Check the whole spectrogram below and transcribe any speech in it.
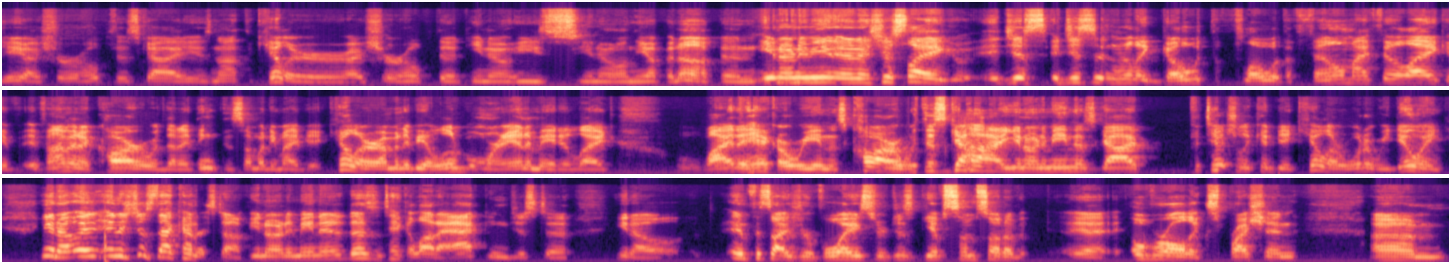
gee, I sure hope this guy is not the killer. I sure hope that you know he's you know on the up and up, and you know what I mean. And it's just like it just it just didn't really go with the flow of the film. I feel like if, if I'm in a car with that I think that somebody might be a killer, I'm going to be a little bit more animated. Like, why the heck are we in this car with this guy? You know what I mean? This guy potentially could be a killer. What are we doing? You know, and, and it's just that kind of stuff. You know what I mean? And it doesn't take a lot of acting just to you know emphasize your voice or just give some sort of uh, overall expression. Um,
